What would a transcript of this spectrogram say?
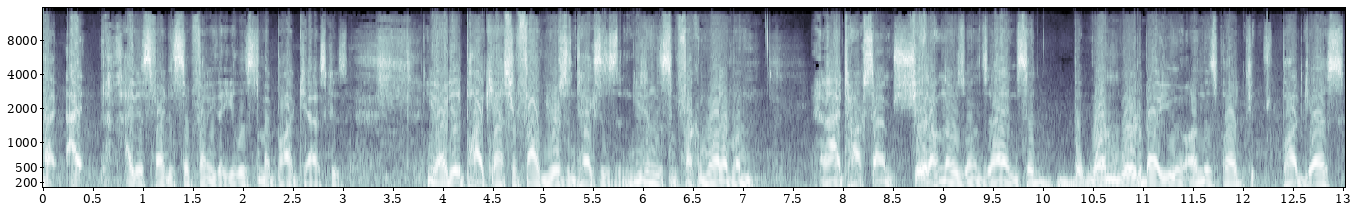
I, I, just find it so funny that you listen to my podcast because you know, I did a podcast for five years in Texas, and you didn't listen to fucking one of them. And I talked some shit on those ones. And I hadn't said but one word about you on this pod- podcast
